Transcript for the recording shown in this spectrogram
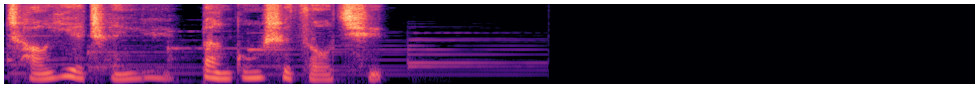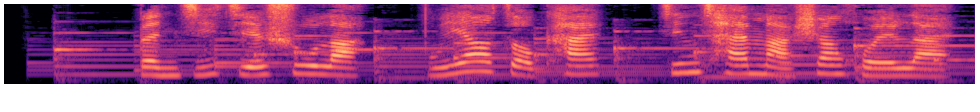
朝叶晨玉办公室走去。本集结束了，不要走开，精彩马上回来。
